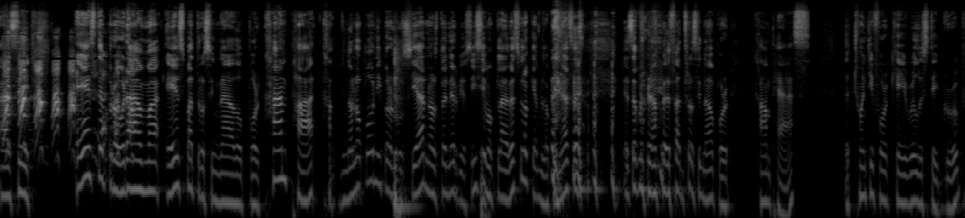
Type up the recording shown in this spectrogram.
así. Este programa es patrocinado por Campat. No lo puedo ni pronunciar, no estoy nerviosísimo. Claro, eso es lo que, lo que me hace. es- este programa es patrocinado por Compass, the 24K Real Estate Group.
